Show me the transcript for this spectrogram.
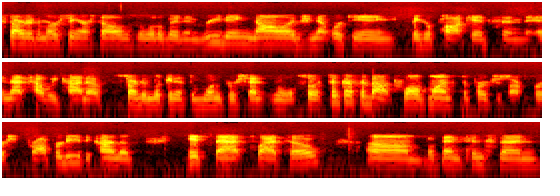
Started immersing ourselves a little bit in reading, knowledge, networking, bigger pockets, and and that's how we kind of started looking at the one percent rule. So it took us about 12 months to purchase our first property to kind of hit that plateau. Um, but then since then,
